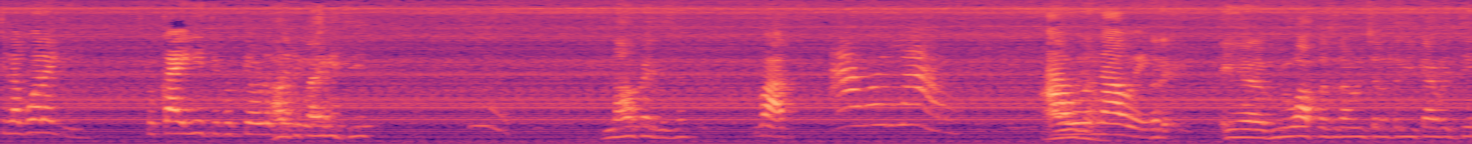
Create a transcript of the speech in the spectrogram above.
तिला बोला की. तू काय घेते फक्त एवढं तरी काय विचार. घेतली नाव काय तिचं? वाफ आऊ नाव आहे. तर हे, मी वापस नाव विचारलं तर काय माहिती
